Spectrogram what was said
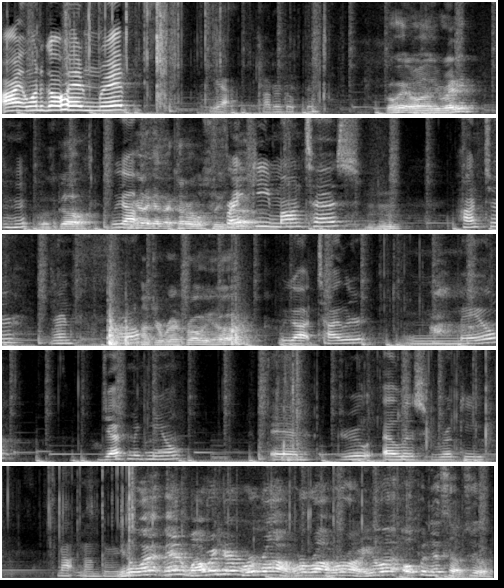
All right, want to go ahead and rip? Yeah, cut it open. Go ahead. Hold on. You ready? Mhm. Let's go. We got you gotta get that cuttable sleeve Frankie Montez, Mm-hmm. Hunter Renfroe. Hunter Renfroe, yeah. We got Tyler Mayo, Jeff McNeil, and Drew Ellis, rookie, not numbered. You know what, man? While we're here, we're raw. We're raw. We're raw. You know what? Open this up too.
